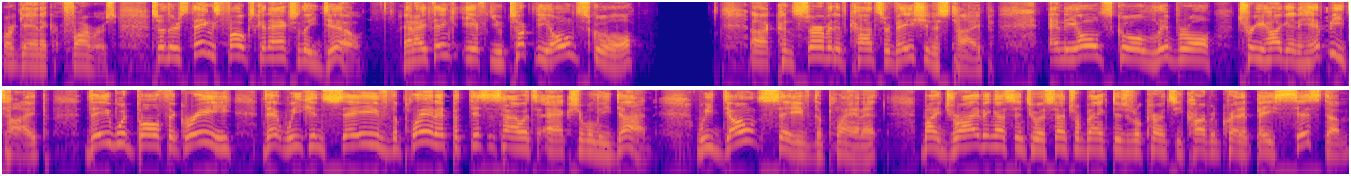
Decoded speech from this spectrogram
organic farmers. So there's things folks can actually do. And I think if you took the old school uh, conservative conservationist type and the old school liberal tree hugging hippie type, they would both agree that we can save the planet, but this is how it's actually done. We don't save the planet by driving us into a central bank digital currency carbon credit based system.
